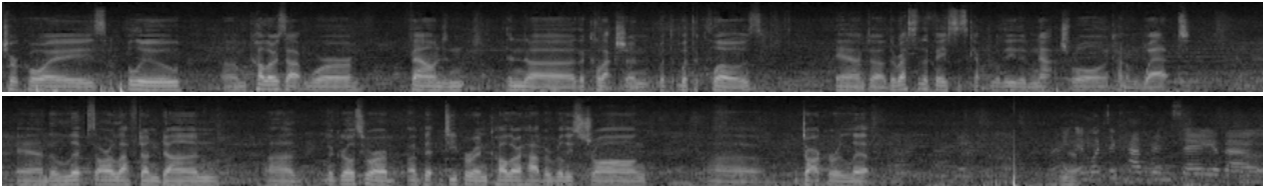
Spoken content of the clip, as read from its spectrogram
turquoise, blue, um, colors that were found in, in uh, the collection with, with the clothes. And uh, the rest of the face is kept really natural and kind of wet. And the lips are left undone. Uh, the girls who are a bit deeper in color have a really strong, uh, darker lip. Yeah. And what did Catherine say about?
